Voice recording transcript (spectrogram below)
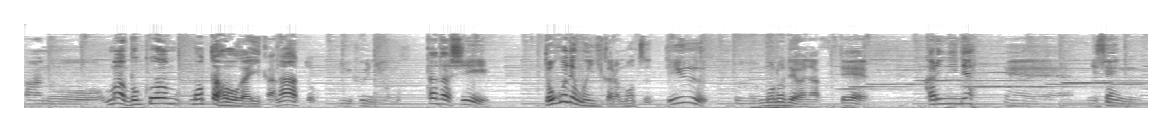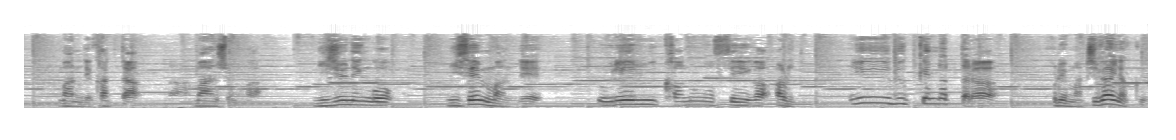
あのまあ僕は持った方がいいかなというふうに思うただしどこでもいいから持つっていうものではなくて仮にね、えー、2000万で買ったマンションが20年後2000万で売れる可能性があるという物件だったらこれ間違いなく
